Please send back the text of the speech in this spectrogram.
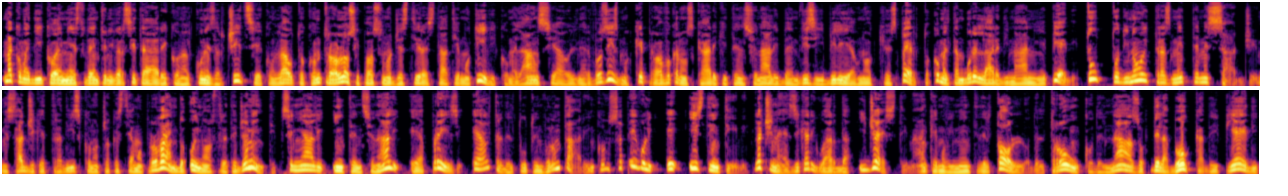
ma come dico ai miei studenti universitari, con alcuni esercizi e con l'autocontrollo si possono gestire stati emotivi come l'ansia o il nervosismo che provocano scarichi tensionali ben visibili a un occhio esperto, come il tamburellare di mani e piedi. Tutto di noi trasmette messaggi, messaggi che tradiscono ciò che stiamo provando o i nostri atteggiamenti, segnali intenzionali e appresi e altri del tutto involontari, inconsapevoli e istintivi. La cinesica riguarda i gesti, ma anche i movimenti del collo, del tronco, del naso, della bocca, dei piedi,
